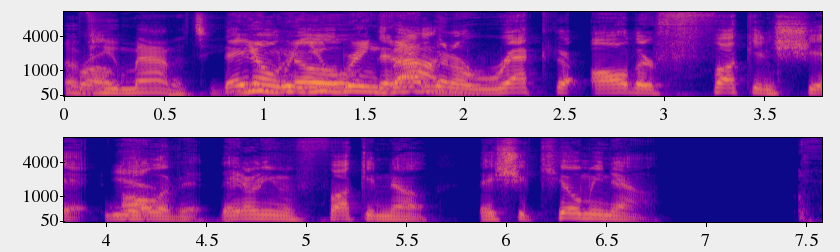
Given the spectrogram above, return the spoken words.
of Bro, humanity. They you, don't know you bring that I'm gonna wreck the, all their fucking shit. Yeah. All of it. They don't even fucking know. They should kill me now.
